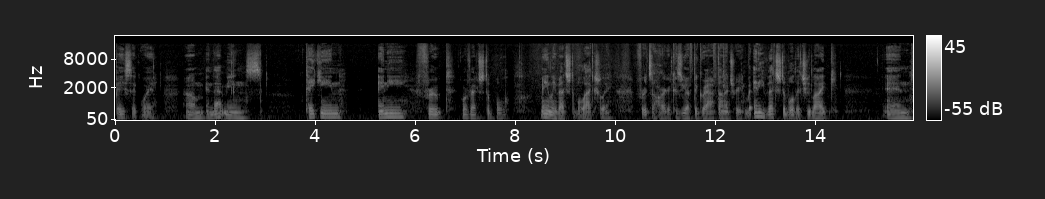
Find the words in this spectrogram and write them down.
basic way. Um, and that means taking any fruit or vegetable mainly vegetable actually. Fruits are harder because you have to graft on a tree. But any vegetable that you like and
